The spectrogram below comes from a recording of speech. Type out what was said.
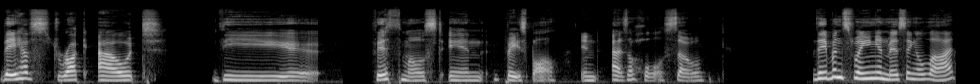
they have struck out the fifth most in baseball in as a whole. So they've been swinging and missing a lot,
